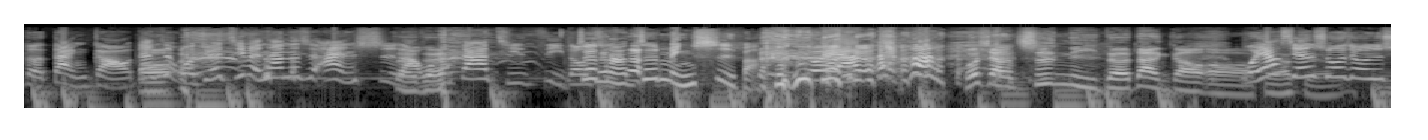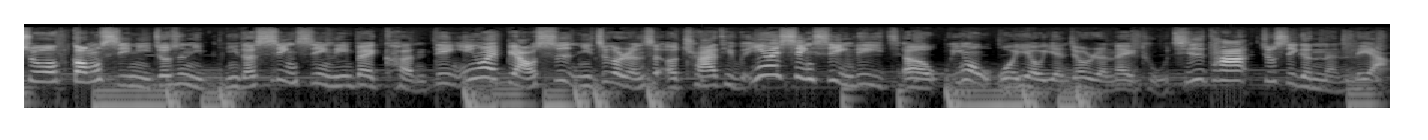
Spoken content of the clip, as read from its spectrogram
的蛋糕，但是我觉得基本上那是暗示啦。我们大家其实自己都是这哪这明示吧？对呀、啊，我想吃你的蛋糕哦。我要先说就是。是说恭喜你，就是你你的性吸引力被肯定，因为表示你这个人是 attractive。因为性吸引力，呃，因为我有研究人类图，其实它就是一个能量。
